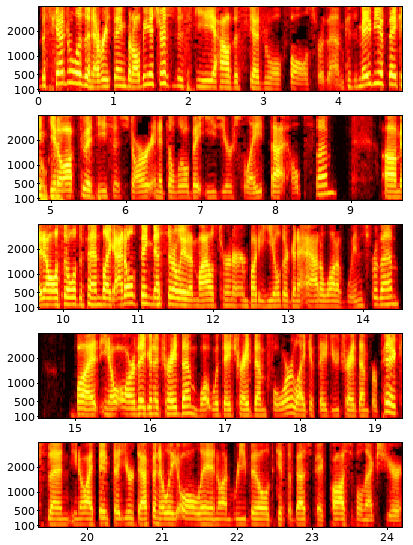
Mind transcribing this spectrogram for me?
the schedule isn't everything, but I'll be interested to see how the schedule falls for them because maybe if they can okay. get off to a decent start and it's a little bit easier slate, that helps them. Um, it also will depend. Like I don't think necessarily that Myles Turner and Buddy Hield are going to add a lot of wins for them. But, you know, are they going to trade them? What would they trade them for? Like if they do trade them for picks, then, you know, I think that you're definitely all in on rebuild, get the best pick possible next year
